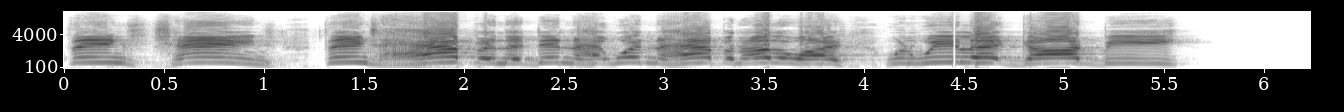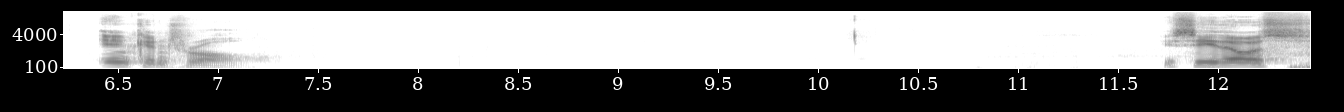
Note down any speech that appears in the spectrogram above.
things change. Things happen that didn't wouldn't happen otherwise when we let God be in control. You see, there was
